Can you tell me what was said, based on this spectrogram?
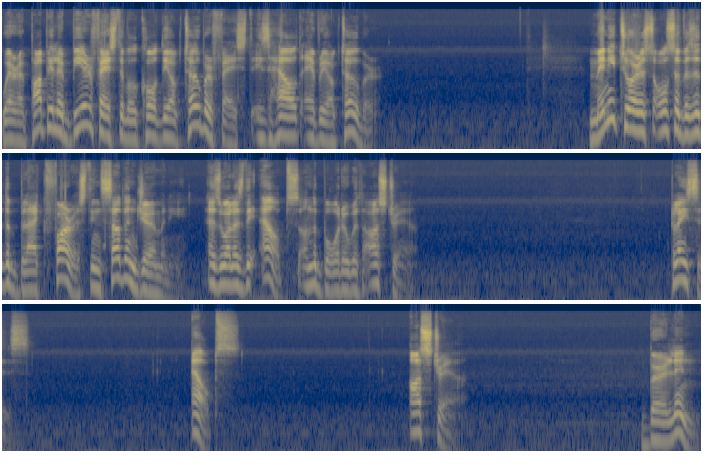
where a popular beer festival called the Oktoberfest is held every October. Many tourists also visit the Black Forest in southern Germany, as well as the Alps on the border with Austria. Places Alps Austria Berlin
